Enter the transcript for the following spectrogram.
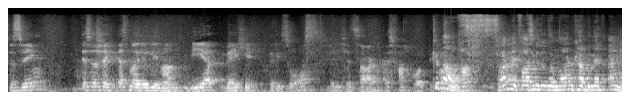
Deswegen ist wahrscheinlich erstmal relevant, wer welche Ressorts, will ich jetzt sagen, als Fachwort Genau, hat. fangen wir quasi mit unserem neuen Kabinett an.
